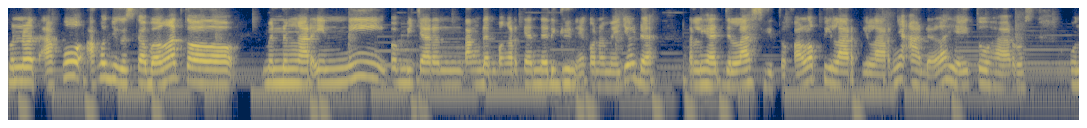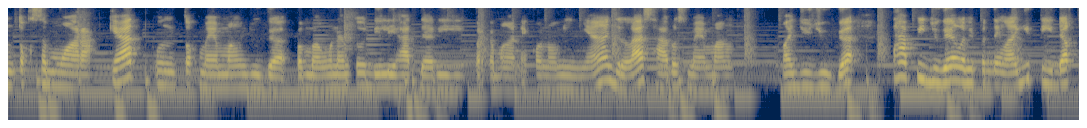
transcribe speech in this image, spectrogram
menurut aku aku juga suka banget kalau mendengar ini pembicaraan tentang dan pengertian dari green economy aja udah terlihat jelas gitu. Kalau pilar-pilarnya adalah yaitu harus untuk semua rakyat, untuk memang juga pembangunan tuh dilihat dari perkembangan ekonominya, jelas harus memang maju juga, tapi juga yang lebih penting lagi tidak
